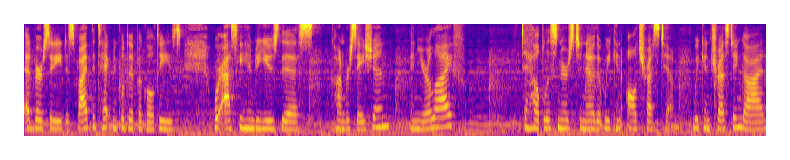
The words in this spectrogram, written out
adversity, despite the technical difficulties. We're asking Him to use this conversation in your life to help listeners to know that we can all trust Him. We can trust in God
